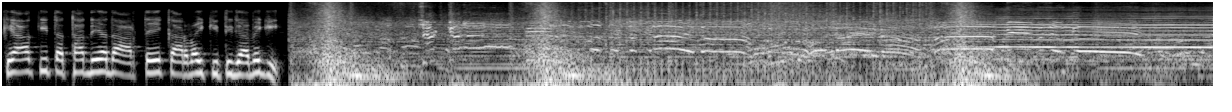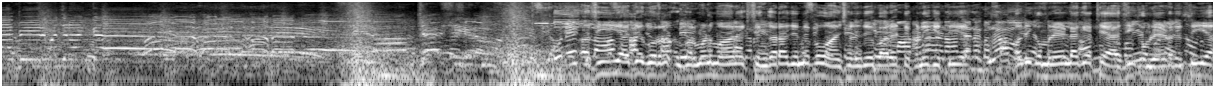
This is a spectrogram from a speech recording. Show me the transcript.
ਕਿਹਾ ਕਿ ਤੱਥਾਂ ਦੇ ਆਧਾਰ ਤੇ ਕਾਰਵਾਈ ਕੀਤੀ ਜਾਵੇਗੀ। ਅਸੀਂ ਅੱਜ ਗੁਰ- ਗੁਰਮਨ ਮਾਨ ਇੱਕ ਸਿੰਗਰ ਆ ਜਿਹਨੇ ਭਗਵਾਨ ਸ਼ਨੀ ਦੇ ਬਾਰੇ ਟਿੱਪਣੀ ਕੀਤੀ ਆ। ਉਹਦੀ ਕੰਪਲੇਂਟ ਲੈ ਕੇ ਇੱਥੇ ਆਇਆ ਸੀ ਕੰਪਲੇਂਟ ਦਿੱਤੀ ਆ।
